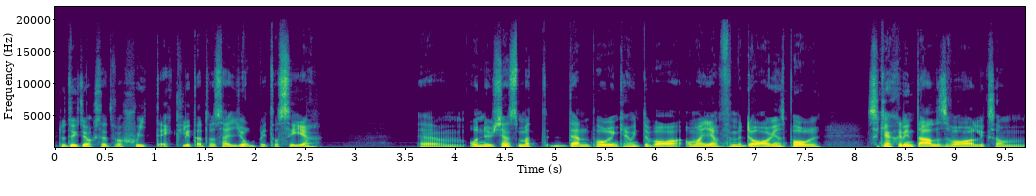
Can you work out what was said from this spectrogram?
Då tyckte jag också att det var skitäckligt, att det var så jobbigt att se. Um, och nu känns det som att den porren kanske inte var, om man jämför med dagens porr, så kanske det inte alls var liksom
